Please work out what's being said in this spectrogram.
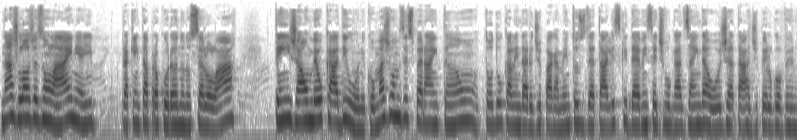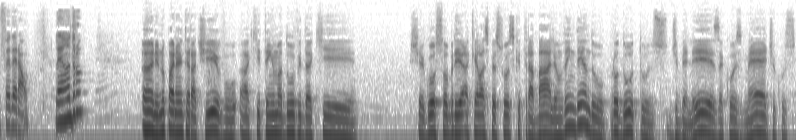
Nas lojas online, aí, para quem está procurando no celular, tem já o meu CAD único. Mas vamos esperar, então, todo o calendário de pagamento, os detalhes que devem ser divulgados ainda hoje à tarde pelo governo federal. Leandro? Anne, no painel interativo, aqui tem uma dúvida que chegou sobre aquelas pessoas que trabalham vendendo produtos de beleza, cosméticos.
